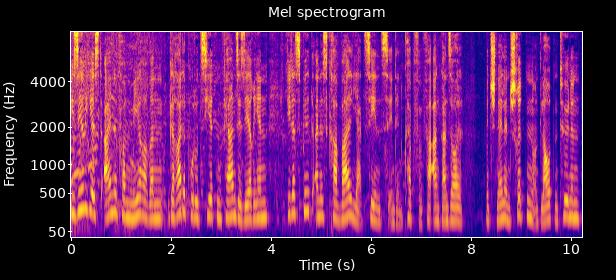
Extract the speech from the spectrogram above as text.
Die Serie ist eine von mehreren gerade produzierten Fernsehserien, die das Bild eines Krawalljahrzehnts in den Köpfen verankern soll, mit schnellen Schritten und lauten Tönen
